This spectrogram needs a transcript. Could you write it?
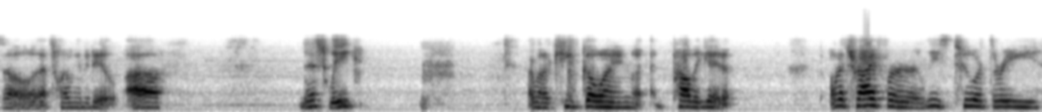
so that's what I'm gonna do. Uh, this week I'm gonna keep going. Probably get. I'm gonna try for at least two or three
